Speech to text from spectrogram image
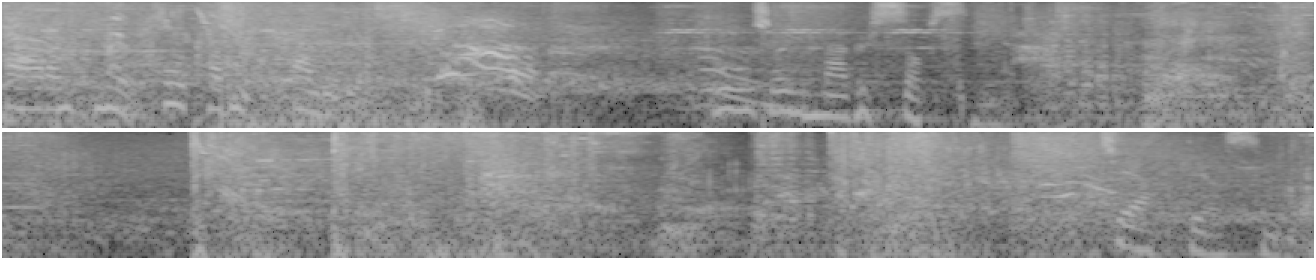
파랑 팀의 포탑이 파괴되었습니다. 도저히 막을 수 없습니다. 제압되었습니다.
